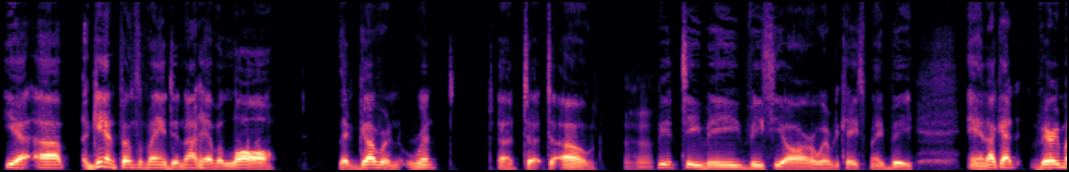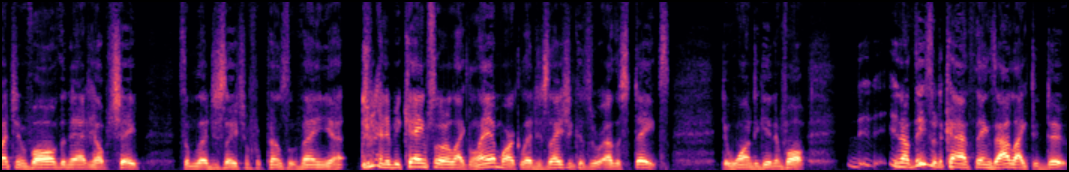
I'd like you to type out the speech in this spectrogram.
Yeah. Uh, again, Pennsylvania did not have a law that governed rent uh, to, to own, hmm be it TV, VCR, or whatever the case may be. And I got very much involved in that, helped shape some legislation for Pennsylvania. and it became sort of like landmark legislation because there were other states that wanted to get involved. You know, these are the kind of things I like to do.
